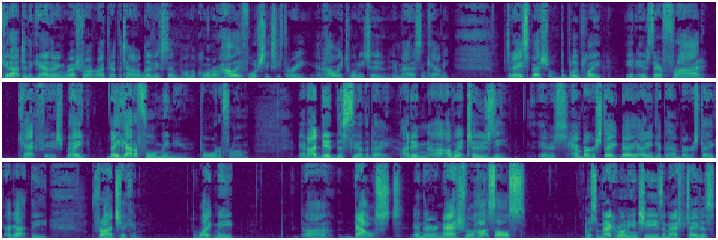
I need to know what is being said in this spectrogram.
get out to the Gathering Restaurant right there at the town of Livingston on the corner of Highway 463 and Highway 22 in Madison County. Today's special, the Blue Plate, it is their fried catfish. But hey, they got a full menu to order from. And I did this the other day. I didn't, I went Tuesday and it's hamburger steak day. I didn't get the hamburger steak. I got the fried chicken, the white meat, uh, doused in their Nashville hot sauce with some macaroni and cheese and mashed potatoes.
